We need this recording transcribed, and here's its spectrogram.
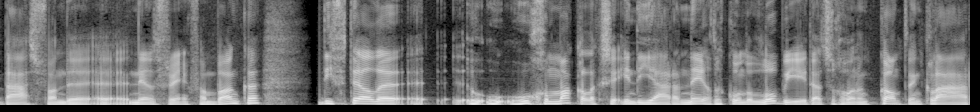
baas van de Nederlandse Vereniging van Banken die vertelde eh, hoe, gemakkelijk ze in de jaren negentig konden lobbyen. Dat ze gewoon een kant-en-klaar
